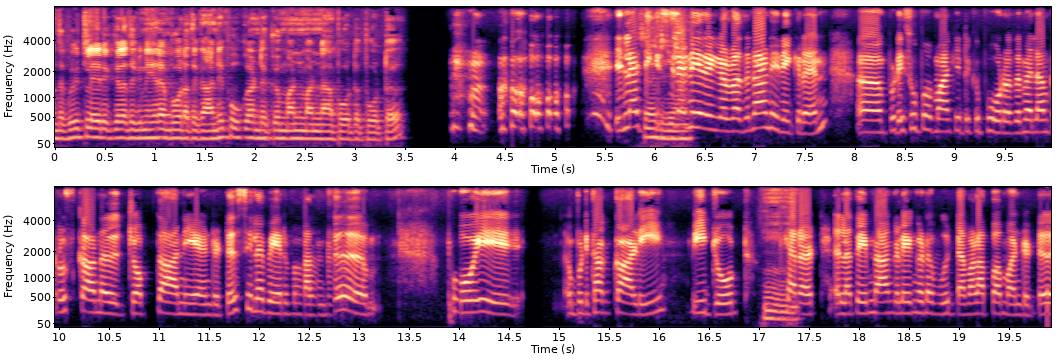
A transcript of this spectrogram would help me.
அந்த வீட்டுல இருக்கிறதுக்கு நேரம் போறதுக்காண்டி பூக்கண்டுக்கு மண் மண்ணா போட்டு போட்டு. இல்லாட்டி சில நேரங்கள் வந்து நான் நினைக்கிறேன் இப்படி சூப்பர் மார்க்கெட்டுக்கு போறதும் எல்லாம் ரிஸ்கான ஜாப் தானேன்ட்டு சில பேர் வந்து போய் இப்படி தக்காளி பீட்ரூட் கேரட் எல்லாத்தையும் நாங்களே எங்கட வீட்டை வளர்ப்போம்ன்ட்டு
